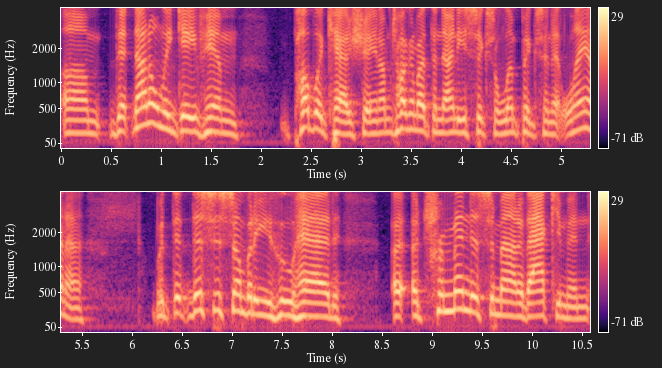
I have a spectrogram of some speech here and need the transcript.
um, that not only gave him public cachet, and I'm talking about the 96 Olympics in Atlanta, but th- this is somebody who had a, a tremendous amount of acumen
